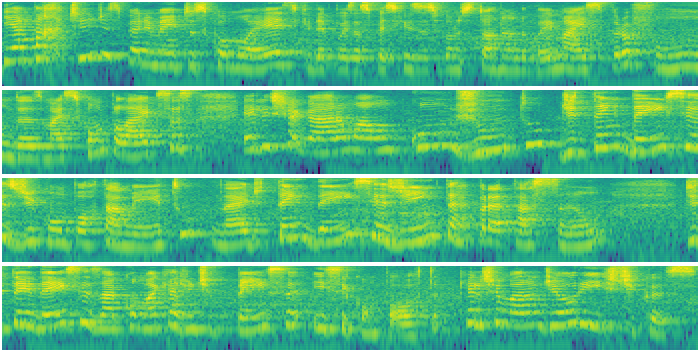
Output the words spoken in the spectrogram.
E a partir de experimentos como esse, que depois as pesquisas foram se tornando bem mais profundas, mais complexas, eles chegaram a um conjunto de tendências de comportamento, né, de tendências de interpretação, de tendências a como é que a gente pensa e se comporta, que eles chamaram de heurísticas.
